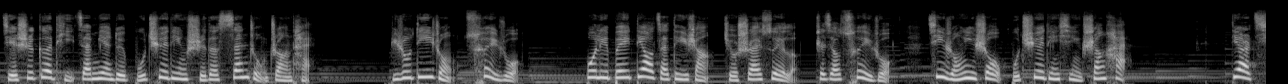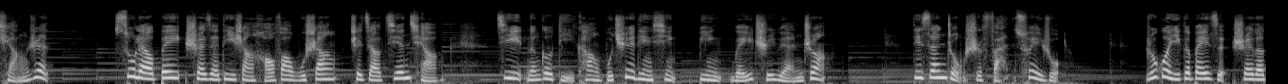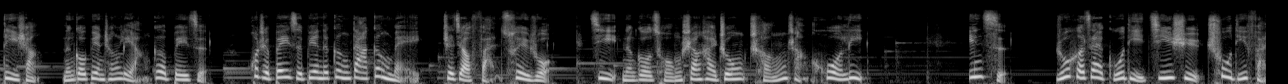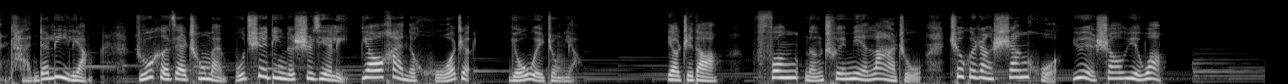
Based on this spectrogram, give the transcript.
解释个体在面对不确定时的三种状态。比如第一种脆弱，玻璃杯掉在地上就摔碎了，这叫脆弱，既容易受不确定性伤害。第二强韧。塑料杯摔在地上毫发无伤，这叫坚强，既能够抵抗不确定性，并维持原状。第三种是反脆弱，如果一个杯子摔到地上能够变成两个杯子，或者杯子变得更大更美，这叫反脆弱，既能够从伤害中成长获利。因此，如何在谷底积蓄触底反弹的力量，如何在充满不确定的世界里彪悍地活着。尤为重要。要知道，风能吹灭蜡烛，却会让山火越烧越旺。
